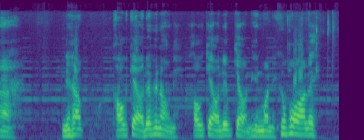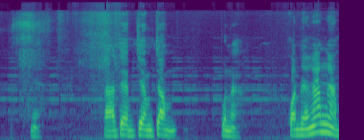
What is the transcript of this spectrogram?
อ่า นี่ครับ เขาแก้วเด้อพี่น้องนี่ เขาแก้วเล็บแก้วนี่เห็นบ่นี่คือพอเลย เนี่ยตาแต้มแจ่มจ้ำพุ่นน่ะขวัญก็งามงาม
